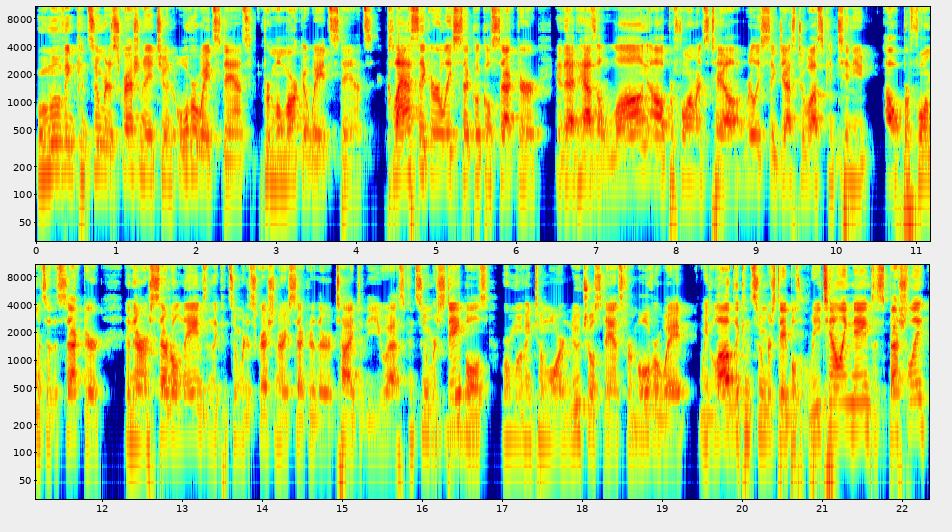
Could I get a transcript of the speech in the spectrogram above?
We're moving consumer discretionary to an overweight stance from a market weight stance. Classic early cyclical sector that has a long outperformance tail really suggests to us continued outperformance of the sector. And there are several names in the consumer discretionary sector that are tied to the U.S. Consumer staples, we're moving to a more neutral stance from overweight. We love the consumer staples retailing names, especially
